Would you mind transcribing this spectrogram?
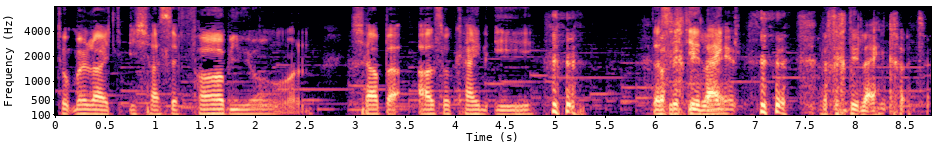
Tut mir leid, ich hasse Fabian. Ich habe also kein E. Dass, ich dir leihen... like. dass ich leihen könnte.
